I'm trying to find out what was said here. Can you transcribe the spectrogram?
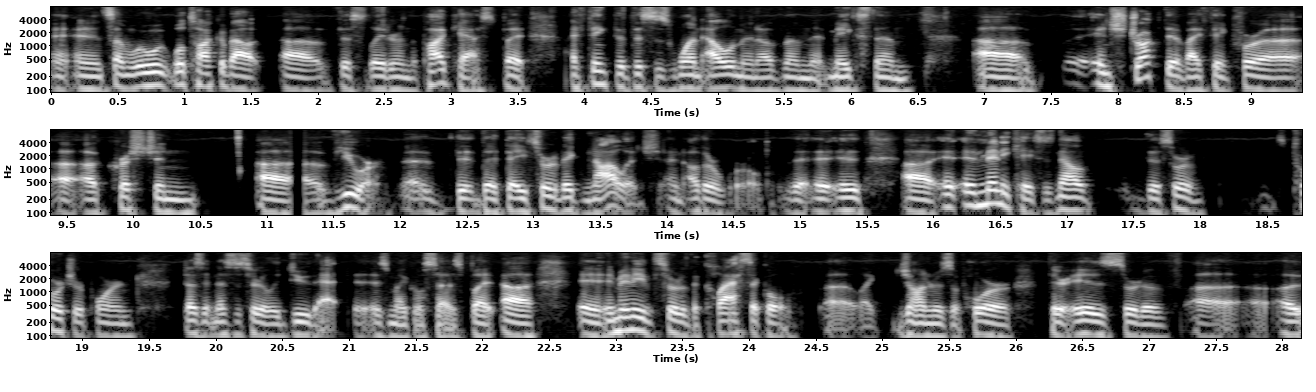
And, and some we'll, talk about uh, this later in the podcast, but I think that this is one element of them that makes them uh, instructive. I think for a, a, Christian uh, viewer uh, that, they sort of acknowledge an other world. Uh, in many cases, now the sort of torture porn doesn't necessarily do that, as Michial says. But uh, in, in, many of sort of the classical uh, like genres of horror, there is sort of uh, a,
